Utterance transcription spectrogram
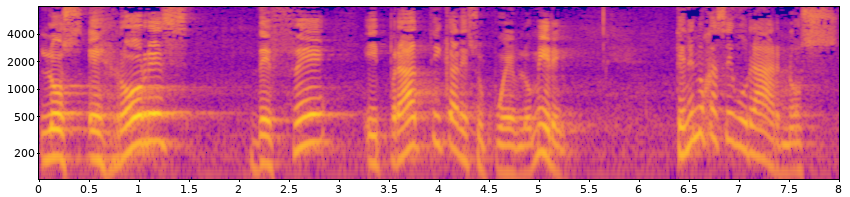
los errores de fe y práctica de su pueblo. Miren, tenemos que asegurarnos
